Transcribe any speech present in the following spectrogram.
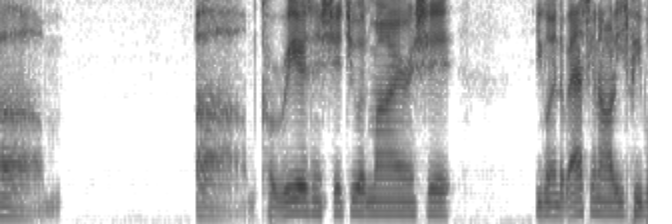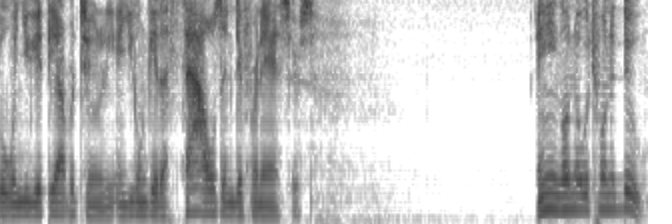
um um careers and shit you admire and shit. You're gonna end up asking all these people when you get the opportunity, and you're gonna get a thousand different answers. And you ain't gonna know which one to do.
